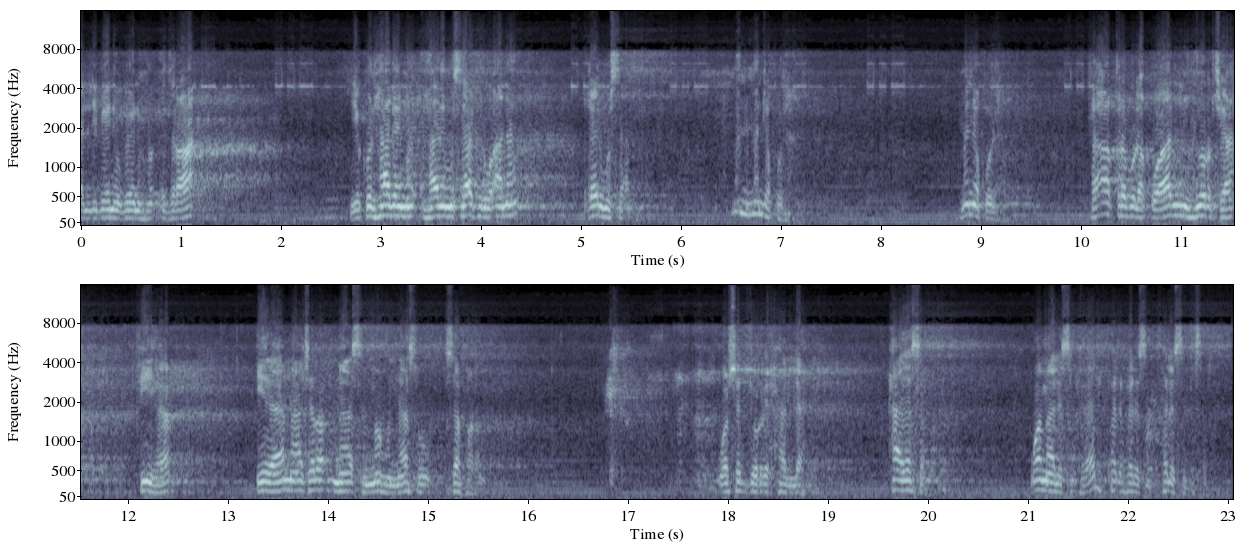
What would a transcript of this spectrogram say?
اللي بيني وبينه ذراع يكون هذا هذا مسافر وأنا غير مسافر من من يقولها؟ من يقولها؟ فأقرب الأقوال إنه يرجع فيها إلى ما جرى ما سماه الناس سفرا. وشد الرحال له. هذا سفر. وما ليس كذلك فليس بسفر.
